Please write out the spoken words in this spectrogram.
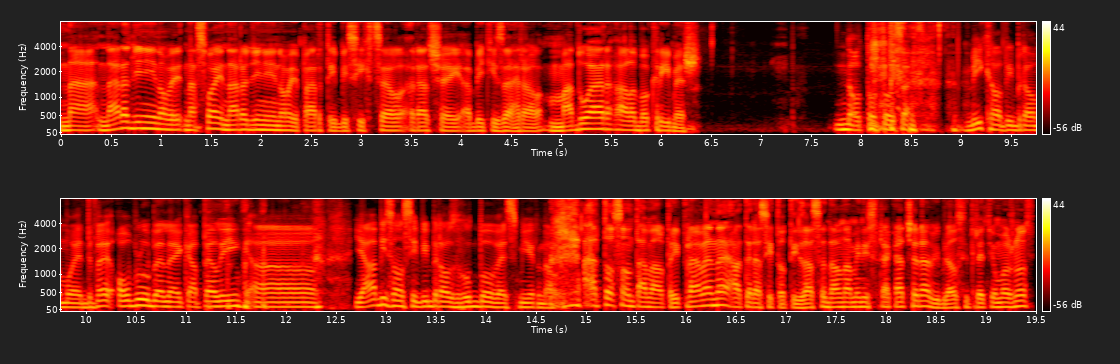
Na, novej, na svojej novej party by si chcel radšej, aby ti zahral Maduár alebo Krímeš? No toto sa... Michal vybral moje dve obľúbené kapely. Uh, ja by som si vybral z hudbou Vesmírnou. A to som tam mal pripravené a teraz si to ty zasedal na ministra Kačera, vybral si tretiu možnosť.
